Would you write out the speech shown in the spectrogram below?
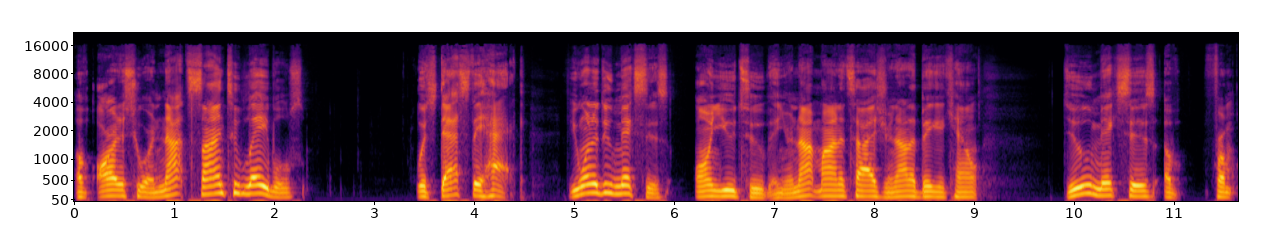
of artists who are not signed to labels, which that's the hack. If you want to do mixes on YouTube and you're not monetized, you're not a big account, do mixes of from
